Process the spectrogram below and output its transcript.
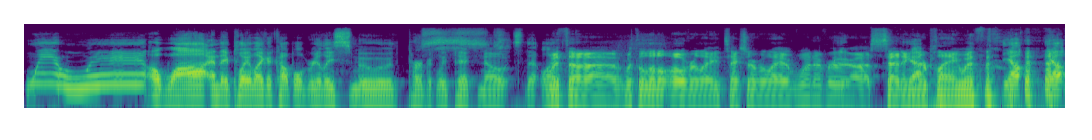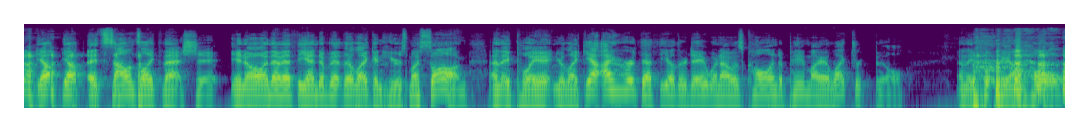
wah, wah, a wah, and they play like a couple really smooth, perfectly picked notes that like. with uh with a little overlay, text overlay of whatever uh, setting Yeah. they're playing with. yep, yep, yep, yep. It sounds like that shit, you know. And then at the end of it, they're like, "And here's my song," and they play it, and you're like, "Yeah, I heard that the other day when I was calling to pay my electric bill, and they put me on hold."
